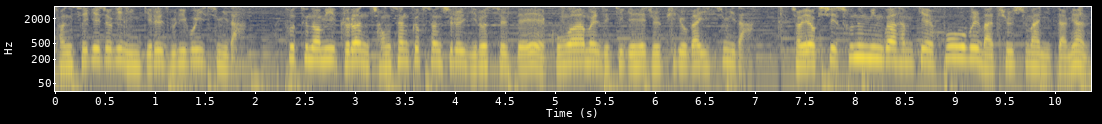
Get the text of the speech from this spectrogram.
전 세계적인 인기를 누리고 있습니다. 토트넘이 그런 정상급 선수를 잃었을 때의 공허함을 느끼게 해줄 필요가 있습니다. 저 역시 손흥민과 함께 호흡을 맞출 수만 있다면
